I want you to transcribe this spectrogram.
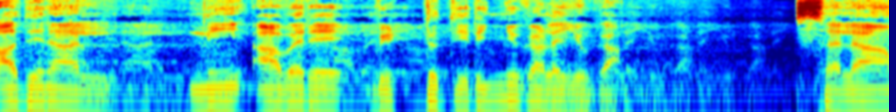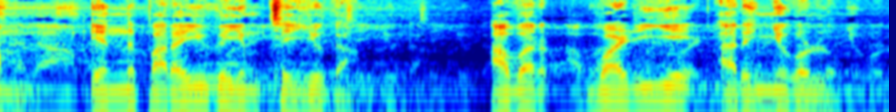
അതിനാൽ നീ അവരെ വിട്ടു തിരിഞ്ഞുകളയുക സലാം എന്ന് പറയുകയും ചെയ്യുക. അവർ വഴിയെ അറിഞ്ഞുകൊള്ളും.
